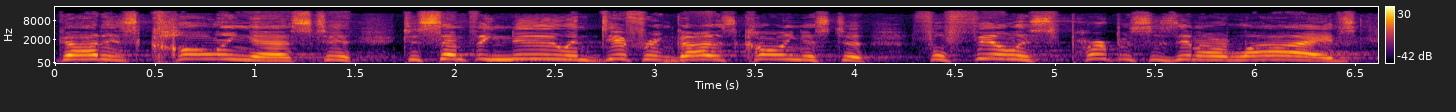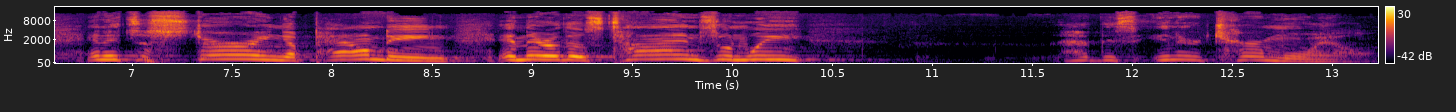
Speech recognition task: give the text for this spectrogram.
God is calling us to, to something new and different. God is calling us to fulfill His purposes in our lives. And it's a stirring, a pounding. And there are those times when we have this inner turmoil.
